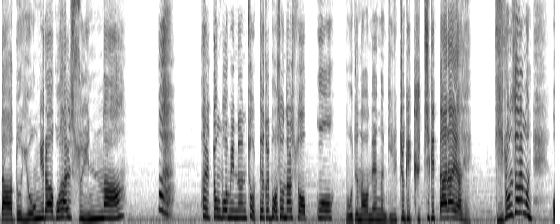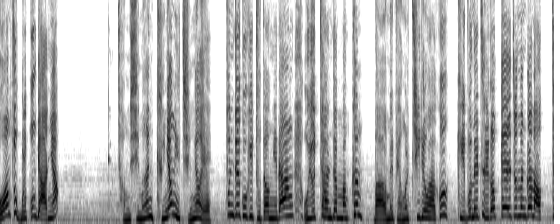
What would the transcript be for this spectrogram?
나도 용이라고 할 수 있나? 아, 활동 범위는 저택을 벗어날 수 없고 모든 언행은 일종의 규칙에 따라야 해. 이런 삶은 어항 속 물고기 아니야? 점심은 균형이 중요해. 훈제고기 두 덩이랑 우유차 한 잔만큼 마음의 병을 치료하고 기분을 즐겁게 해주는 건 없지.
